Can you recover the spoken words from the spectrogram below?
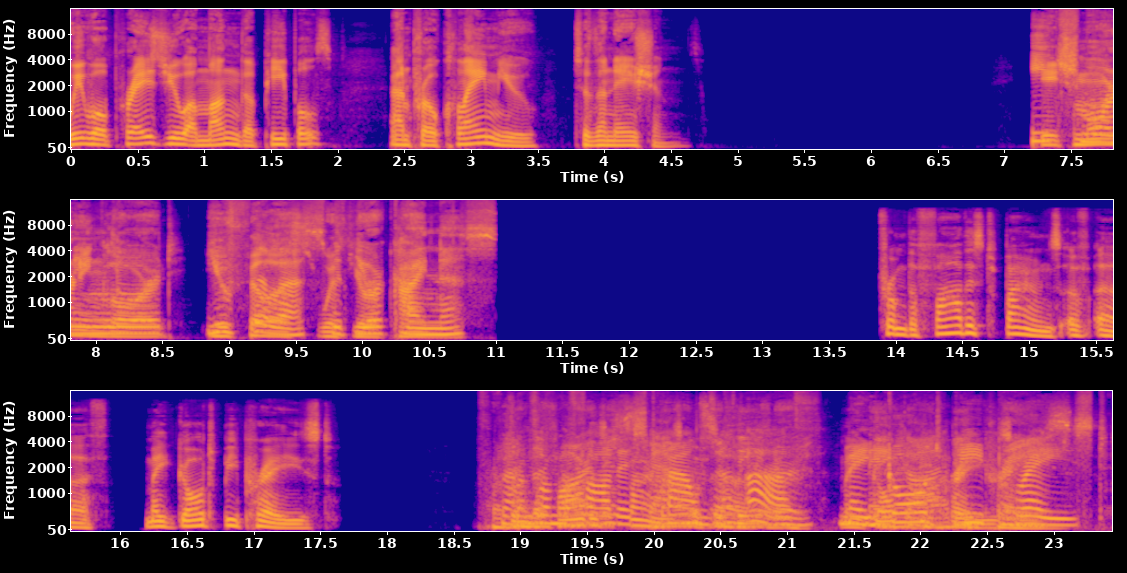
we will praise you among the peoples and proclaim you to the nations. Each morning, Lord, you fill us with your kindness. From the farthest bounds of earth, may God be praised. From the farthest bounds of the earth, may God be praised.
